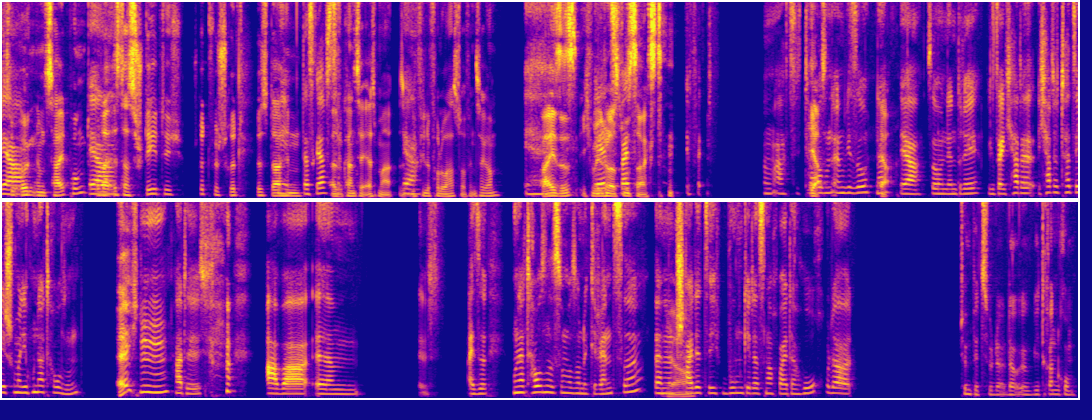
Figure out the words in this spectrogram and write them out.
Ja. zu irgendeinem Zeitpunkt? Ja. Oder ist das stetig, Schritt für Schritt bis dahin? Nee, das gab's also du kannst ja erstmal, Ja. wie viele Follower hast du auf Instagram? Äh, Weiß es, ich will nur, dass du es sagst. 85.000 irgendwie so, ne? Ja. ja, so in den Dreh. Wie gesagt, ich hatte, ich hatte tatsächlich schon mal die 100.000. Echt? Mhm, hatte ich. Aber, ähm, es- also 100.000 ist immer so eine Grenze. Dann Ja. entscheidet sich, boom, geht das noch weiter hoch oder tümpelst du da, da irgendwie dran rum.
